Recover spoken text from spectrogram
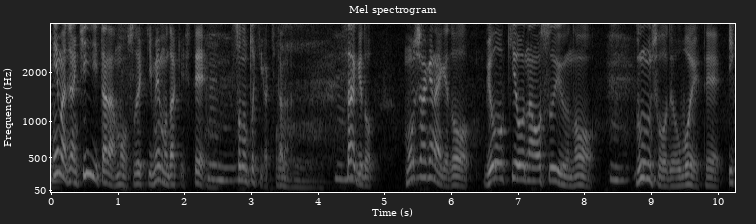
今じゃあ聞いたらもうそれっきりメモだけしてその時が来たらさやけど申し訳ないけど病気を治すいうのを文章で覚えて一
